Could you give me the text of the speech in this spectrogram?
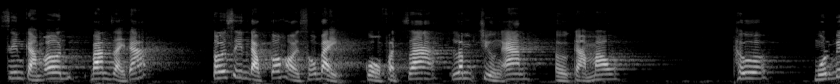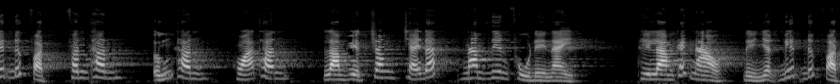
Xin cảm ơn ban giải đáp. Tôi xin đọc câu hỏi số 7 của Phật gia Lâm Trường An ở Cà Mau. Thưa, muốn biết Đức Phật phân thân, ứng thân, hóa thân, làm việc trong trái đất Nam Diên Phù Đề này, thì làm cách nào để nhận biết Đức Phật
